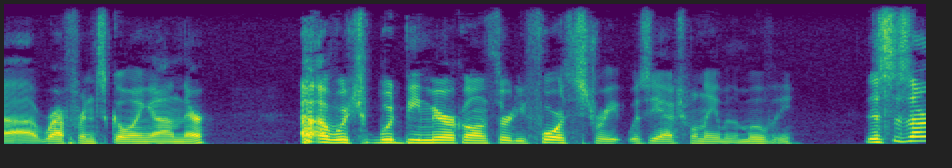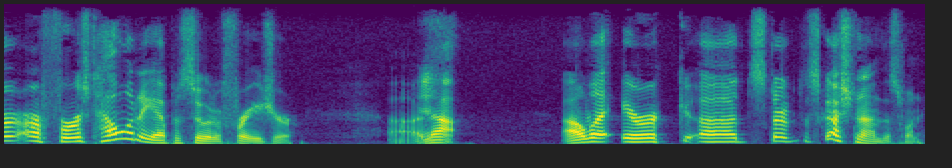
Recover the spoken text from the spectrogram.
uh, reference going on there, which would be Miracle on 34th Street, was the actual name of the movie. This is our, our first holiday episode of Frasier. Uh, Yeah. Now, I'll let Erik uh, start a discussion on this one.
